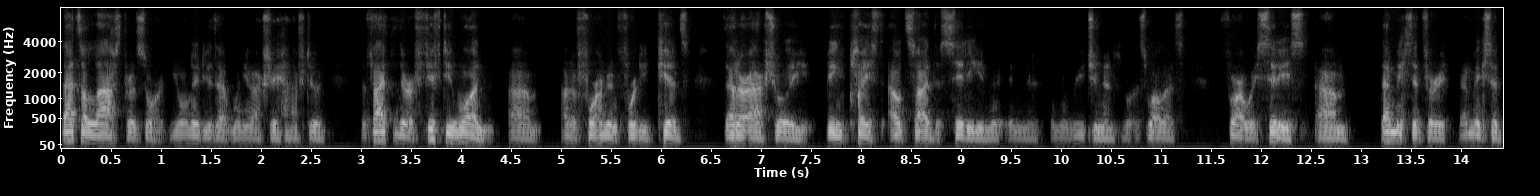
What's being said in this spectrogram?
that's a last resort. You only do that when you actually have to. The fact that there are 51 um, out of 440 kids that are actually being placed outside the city in the, in the, in the region as, as well as faraway cities, um, that makes it very that makes it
